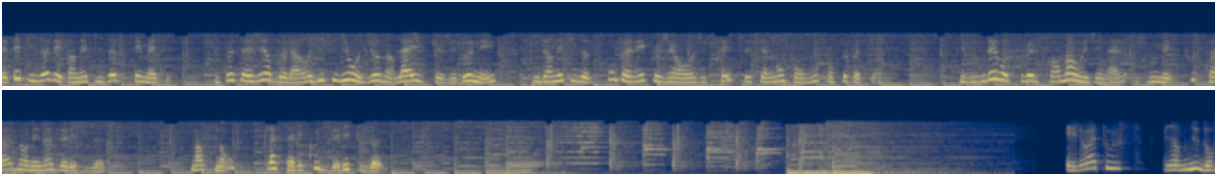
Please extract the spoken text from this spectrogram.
Cet épisode est un épisode thématique. Il peut s'agir de la rediffusion audio d'un live que j'ai donné ou d'un épisode spontané que j'ai enregistré spécialement pour vous pour ce podcast. Si vous voulez retrouver le format original, je vous mets tout ça dans les notes de l'épisode. Maintenant, place à l'écoute de l'épisode. Hello à tous Bienvenue dans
